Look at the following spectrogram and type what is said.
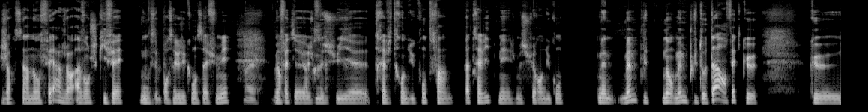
genre, c'est un enfer. Genre, avant, je kiffais. Donc, c'est pour ça que j'ai commencé à fumer. Ouais, Mais en fait, euh, je me suis très vite rendu compte, enfin, pas très vite, mais je me suis rendu compte, même, même, plus, non, même plutôt tard, en fait, que, que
